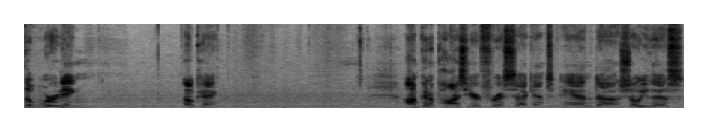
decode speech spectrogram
the wording, okay. I'm going to pause here for a second and uh, show you this.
